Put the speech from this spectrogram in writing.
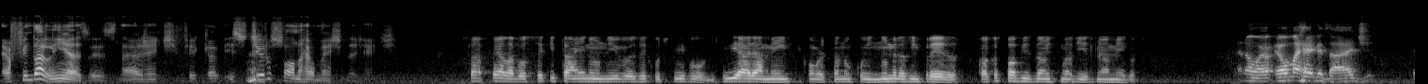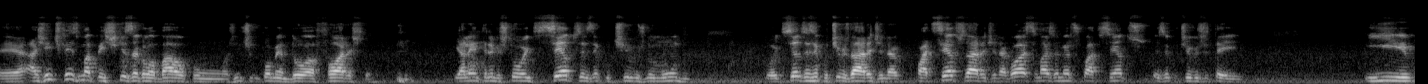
é o fim da linha às vezes, né? A gente fica, isso tira o sono realmente da gente. Capela, você que está aí no nível executivo diariamente, conversando com inúmeras empresas, qual é a sua visão em cima disso, meu amigo? Não, é, é uma realidade. É, a gente fez uma pesquisa global com, a gente encomendou a Forrester e ela entrevistou 800 executivos no mundo, 800 executivos da área de 400 da área de negócio e mais ou menos 400 executivos de TI. E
